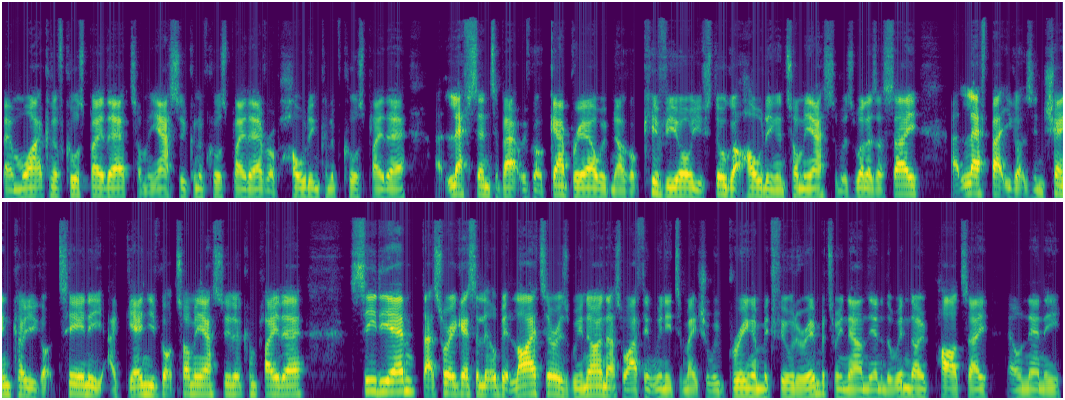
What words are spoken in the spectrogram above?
Ben White can, of course, play there. Tomiyasu can, of course, play there. Rob Holding can, of course, play there. At left centre back, we've got Gabriel. We've now got Kiwior. You've still got Holding and Tomiyasu as well, as I say. At left back, you've got Zinchenko. You've got Tierney. Again, you've got Tomiyasu that can play there. CDM, that's where it gets a little bit lighter, as we know, and that's why I think we need to make sure we bring a midfielder in between now and the end of the window. Partey, Elneny,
